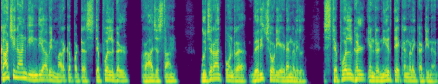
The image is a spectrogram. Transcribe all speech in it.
காட்சி நான்கு இந்தியாவின் மறக்கப்பட்ட ஸ்டெப்வெல்கள் ராஜஸ்தான். குஜராத் போன்ற வெறிச்சோடிய இடங்களில் ஸ்டெப்வெல்கள் என்ற நீர்த்தேக்கங்களை கட்டினர்.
